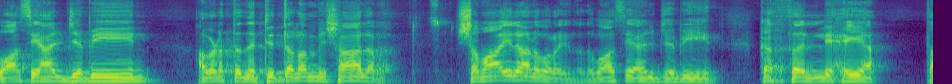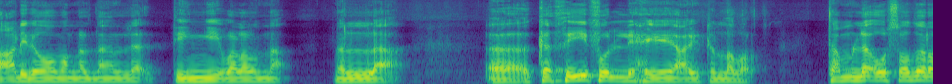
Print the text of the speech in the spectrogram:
വാസിയാൽ ജബീൻ അവിടുത്തെ നെറ്റിത്തളം വിശാലം. ഷമായിലാണ് പറയുന്നത്. വാസിയാൽ ജബീൻ കത്തൽ ലിഹയ താടിരോമങ്ങൾ നല്ല തിങ്ങി വളർന്ന നല്ല കസീഫുൽ ലിഹയായിട്ടുള്ളവർ തംല ഉ സദറ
